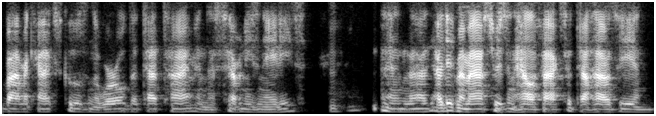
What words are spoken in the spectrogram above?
biomechanics schools in the world at that time in the 70s and 80s. Mm-hmm. And uh, I did my master's in Halifax at Dalhousie, and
